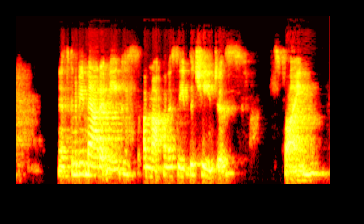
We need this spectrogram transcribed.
And it's going to be mad at me because I'm not going to save the changes. It's fine.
